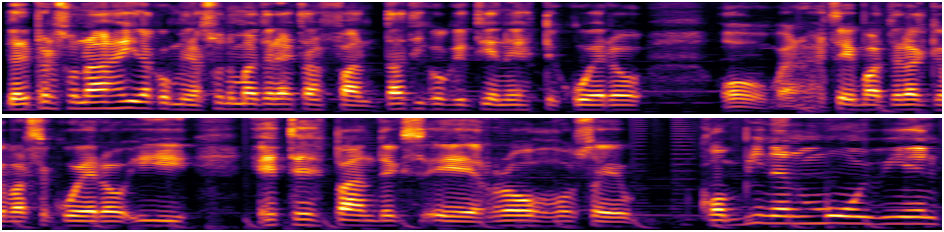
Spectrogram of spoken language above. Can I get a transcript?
del personaje y la combinación de materiales tan fantástico que tiene este cuero, o bueno, este material que parece cuero y este spandex eh, rojo se combinan muy bien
